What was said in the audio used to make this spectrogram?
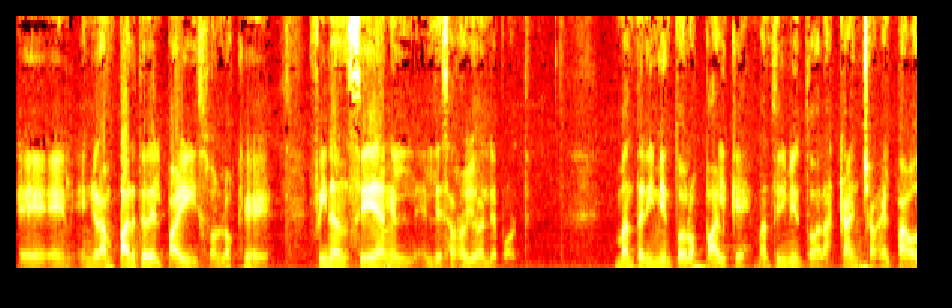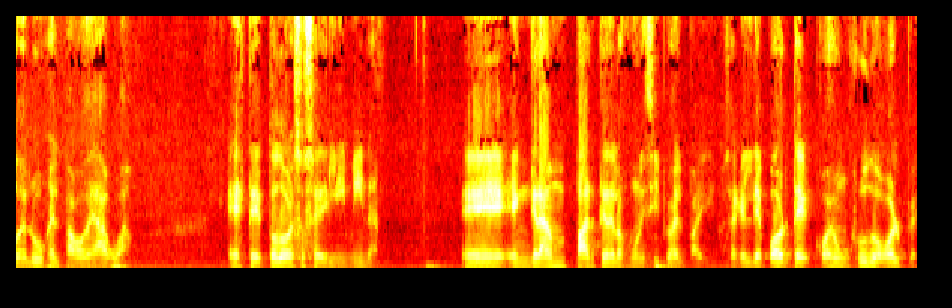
eh, en, gran parte del país son los que financian el, desarrollo del deporte. Mantenimiento de los parques, mantenimiento de las canchas, el pago de luz, el pago de agua. Este, todo eso se elimina eh, en gran parte de los municipios del país. O sea que el deporte coge un rudo golpe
